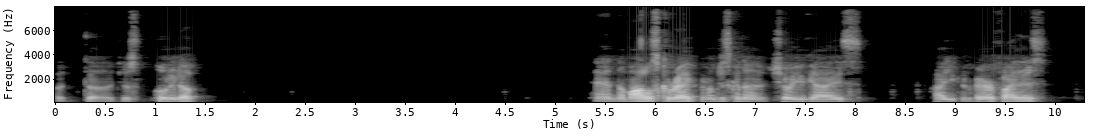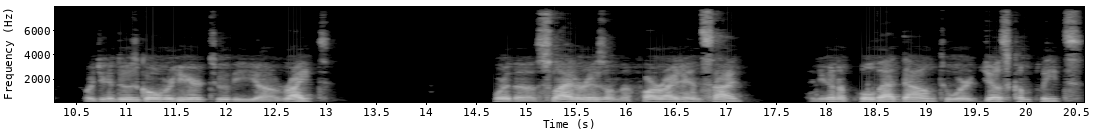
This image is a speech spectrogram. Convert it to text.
but uh, just load it up. And the model's correct, but I'm just going to show you guys how you can verify this. What you can do is go over here to the uh, right where the slider is on the far right hand side and you're going to pull that down to where it just completes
